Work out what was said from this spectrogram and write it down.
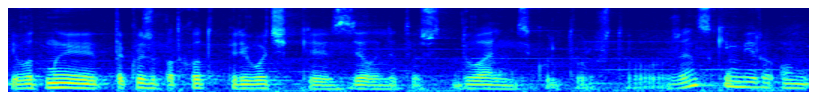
И вот мы такой же подход в переводчике сделали, то есть дуальность культуры, что женский мир, он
